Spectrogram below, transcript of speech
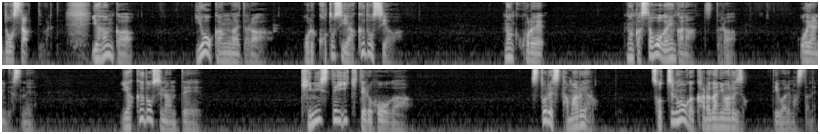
どうしたって言われて。いや、なんか、よう考えたら、俺今年厄年やわ。なんかこれ、なんかした方がええんかなっつったら、親にですね、厄年なんて気にして生きてる方がストレス溜まるやろ。そっちの方が体に悪いぞって言われましたね。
